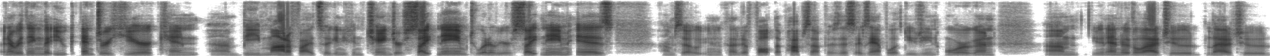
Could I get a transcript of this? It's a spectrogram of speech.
and everything that you enter here can um, be modified. So again, you can change your site name to whatever your site name is. Um, so you know, kind of default that pops up is this example with Eugene, Oregon. Um, you can enter the latitude, latitude,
